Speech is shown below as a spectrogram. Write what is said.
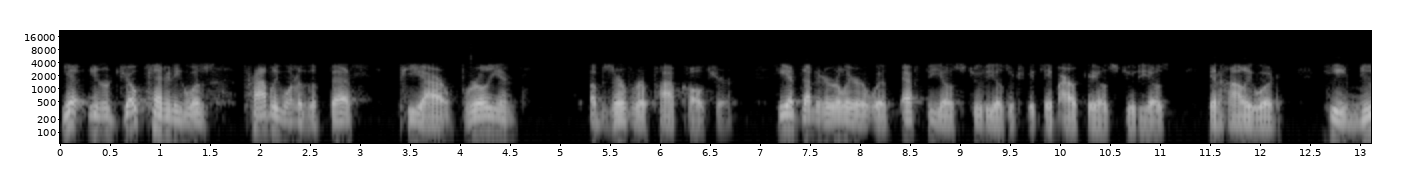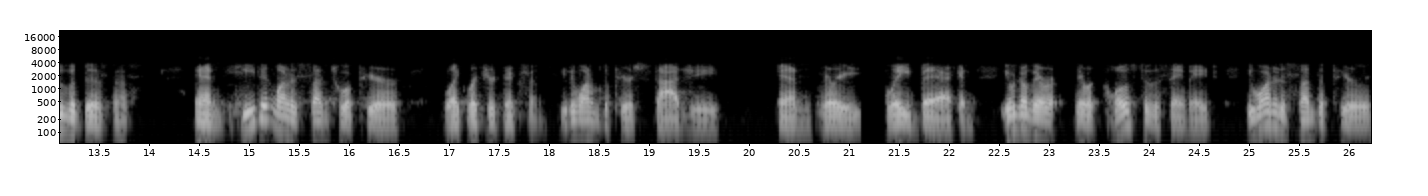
Yeah, you know, Joe Kennedy was probably one of the best PR, brilliant observer of pop culture. He had done it earlier with FBO Studios, which became RKO Studios in Hollywood. He knew the business, and he didn't want his son to appear like Richard Nixon. He didn't want him to appear stodgy and very laid back. And even though they were they were close to the same age, he wanted his son to appear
